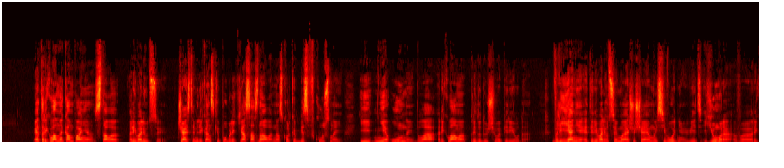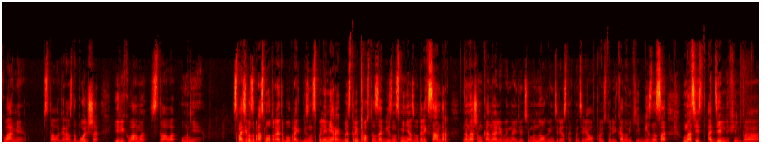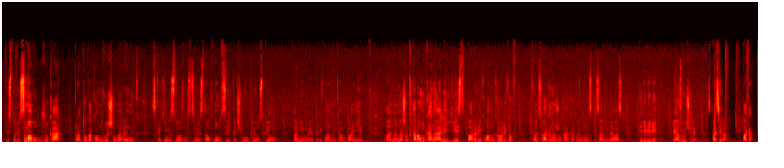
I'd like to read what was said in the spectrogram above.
Эта рекламная кампания стала революцией. Часть американской публики осознала, насколько безвкусной и неумной была реклама предыдущего периода. Влияние этой революции мы ощущаем и сегодня, ведь юмора в рекламе стало гораздо больше, и реклама стала умнее. Спасибо за просмотр. Это был проект «Бизнес-полимеры». Быстро и просто за бизнес. Меня зовут Александр. На нашем канале вы найдете много интересных материалов про историю экономики и бизнеса. У нас есть отдельный фильм про историю самого Жука, про то, как он вышел на рынок, с какими сложностями столкнулся и почему преуспел помимо этой рекламной кампании. А на нашем втором канале есть пара рекламных роликов Volkswagen Жука, который мы специально для вас перевели и озвучили. Спасибо. Пока.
